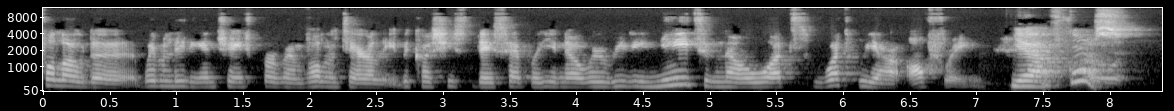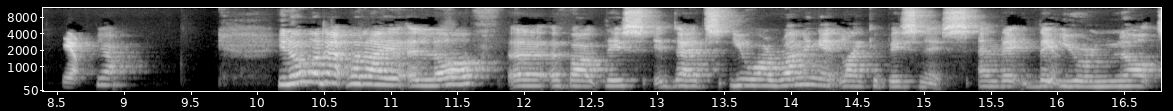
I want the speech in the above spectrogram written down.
follow the Women Leading in Change program voluntarily because she's, they said, well, you know, we really need to know what what we are offering. Yeah, of course. So, yeah. Yeah. You know what I, what I love uh, about this? Is that you are running it like a business and that, that you're not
